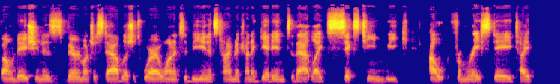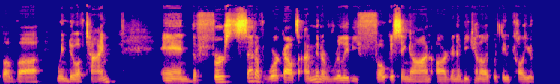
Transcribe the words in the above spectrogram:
foundation is very much established. It's where I want it to be, and it's time to kind of get into that like 16 week out from race day type of uh, window of time. And the first set of workouts I'm going to really be focusing on are going to be kind of like what they would call your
